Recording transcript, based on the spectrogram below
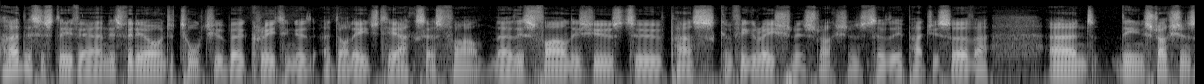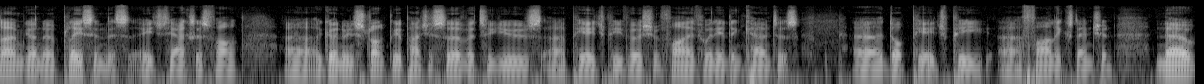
Hi, this is Steve here. In this video I want to talk to you about creating a, a .htaccess file. Now this file is used to pass configuration instructions to the Apache server and the instructions I'm going to place in this htaccess file uh, are going to instruct the Apache server to use uh, PHP version 5 when it encounters uh, .php uh, file extension. Now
